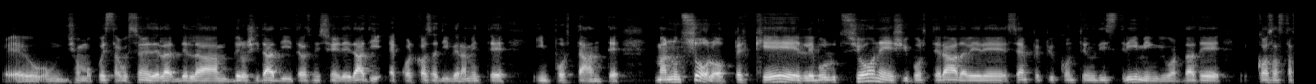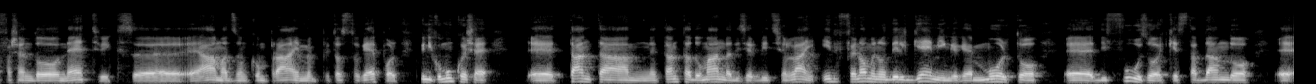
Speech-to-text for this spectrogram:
eh, un, diciamo, questa questione della, della velocità di trasmissione dei dati è qualcosa di veramente importante, ma non solo, perché l'evoluzione ci porterà ad avere sempre più contenuti streaming, guardate cosa sta facendo Netflix eh, Amazon con Prime piuttosto che Apple, quindi comunque c'è eh, tanta, tanta, domanda di servizi online, il fenomeno del gaming che è molto eh, diffuso e che sta dando eh,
